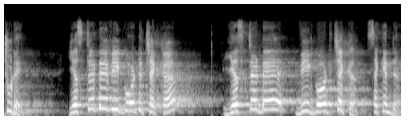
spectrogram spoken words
today, yesterday we got a check, yesterday we got checker, second.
